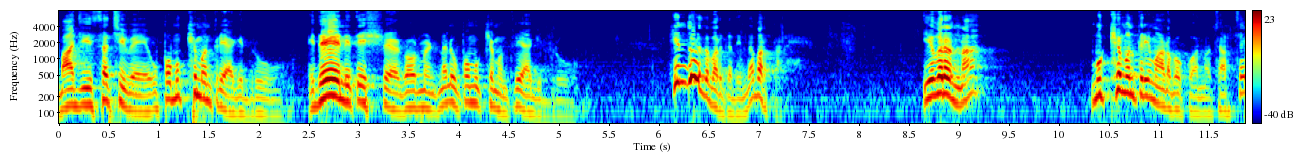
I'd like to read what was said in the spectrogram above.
ಮಾಜಿ ಸಚಿವೆ, ಉಪಮುಖ್ಯಮಂತ್ರಿ ಆಗಿದ್ದರು ಇದೇ ನಿತೀಶ್ ಗೌರ್ಮೆಂಟ್ನಲ್ಲಿ ಉಪಮುಖ್ಯಮಂತ್ರಿ ಆಗಿದ್ದರು ಹಿಂದುಳಿದ ವರ್ಗದಿಂದ ಬರ್ತಾರೆ. ಇವರನ್ನು ಮುಖ್ಯಮಂತ್ರಿ ಮಾಡಬೇಕು ಅನ್ನೋ ಚರ್ಚೆ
